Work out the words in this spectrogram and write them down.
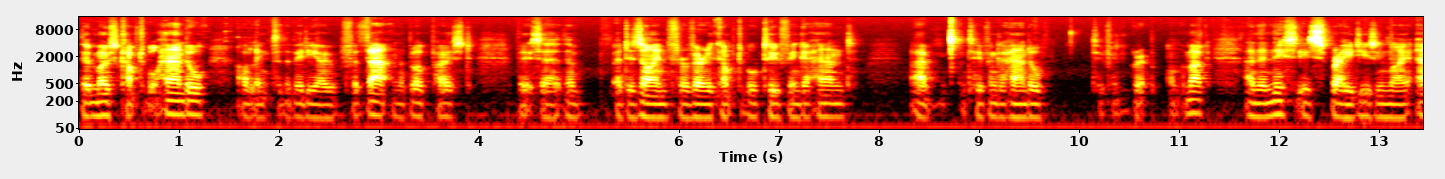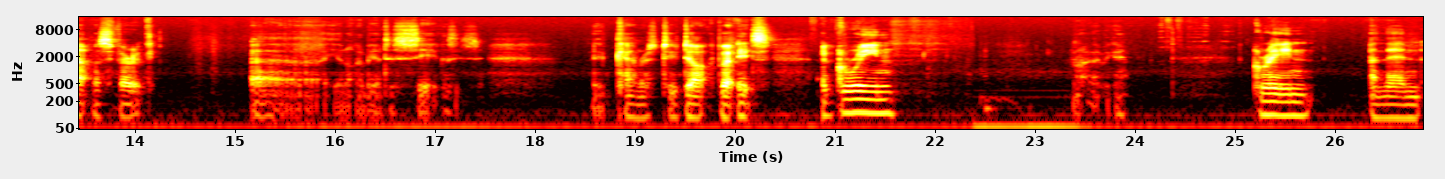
the most comfortable handle. I'll link to the video for that and the blog post. But it's a, a design for a very comfortable two finger hand, uh, two finger handle, two finger grip on the mug. And then this is sprayed using my atmospheric. Uh, you're not going to be able to see it because it's the camera's too dark, but it's a green Right, there we go. Green and then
